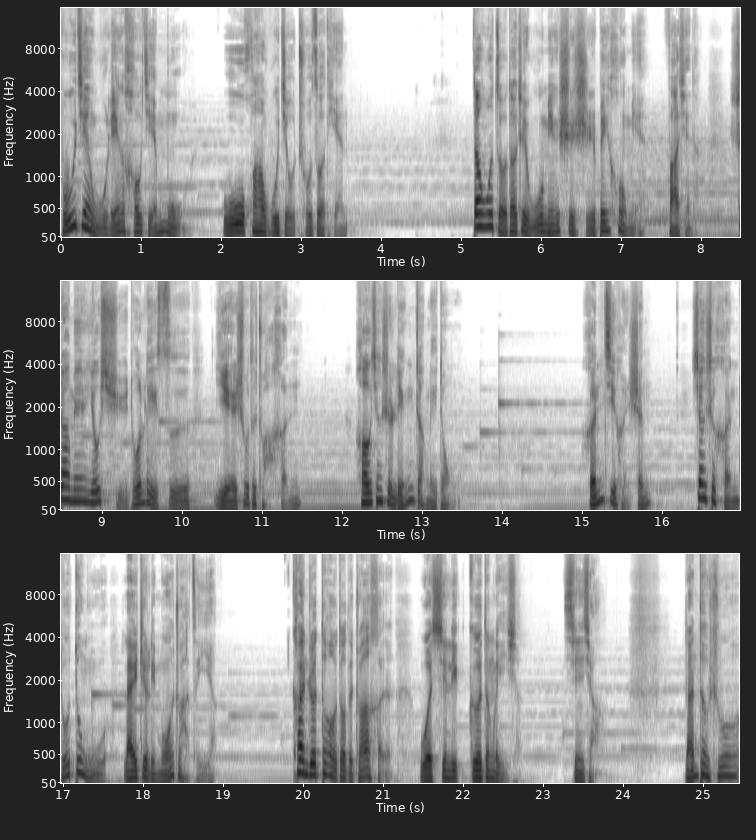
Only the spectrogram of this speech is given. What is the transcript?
不见五陵豪杰墓，无花无酒锄作田。当我走到这无名氏石碑后面，发现呢，上面有许多类似野兽的爪痕，好像是灵长类动物，痕迹很深，像是很多动物来这里磨爪子一样。看着道道的抓痕，我心里咯噔了一下，心想：难道说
